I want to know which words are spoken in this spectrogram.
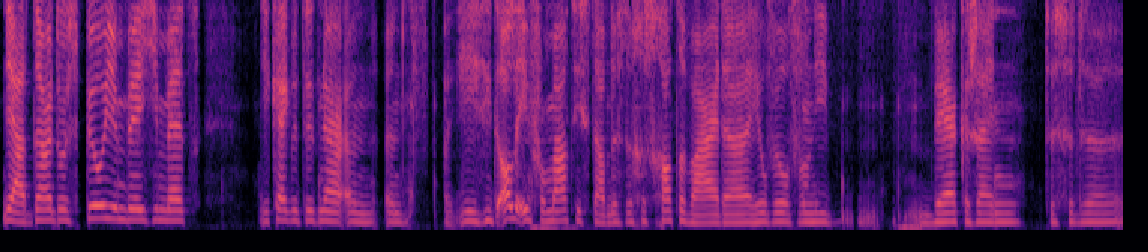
ja, daardoor speel je een beetje met je kijkt natuurlijk naar een, een... Je ziet alle informatie staan, dus de geschatte waarde. Heel veel van die werken zijn tussen de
